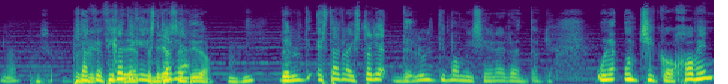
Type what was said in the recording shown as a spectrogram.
¿no? Pues, O sea, que fíjate tendría historia- sentido. Del esta es la historia del último misionero en Tokio. Una- un chico joven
